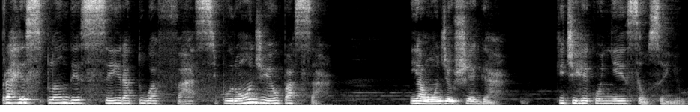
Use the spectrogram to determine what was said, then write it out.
para resplandecer a tua face por onde eu passar e aonde eu chegar. Que te reconheçam, Senhor,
